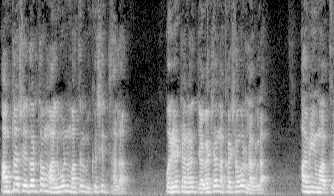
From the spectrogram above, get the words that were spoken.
आमचा शेजारचा मालवण मात्र विकसित झाला. पर्यटनात जगाच्या नकाशावर लागला. आम्ही मात्र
